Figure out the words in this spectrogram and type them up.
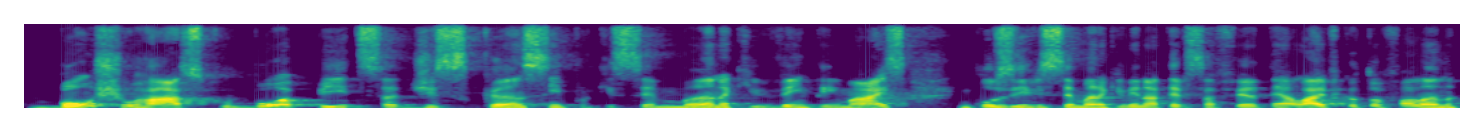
bom churrasco, boa pizza, descansem, porque semana que vem tem mais. Inclusive, semana que vem, na terça-feira, tem a live que eu estou falando,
